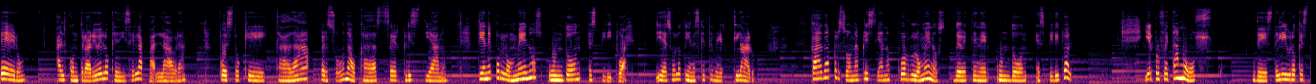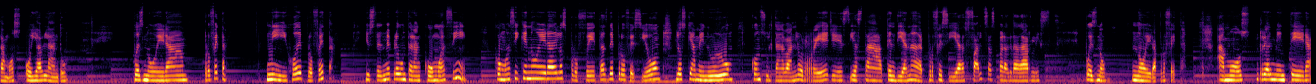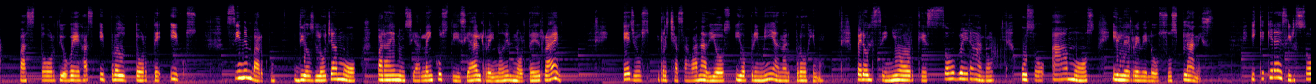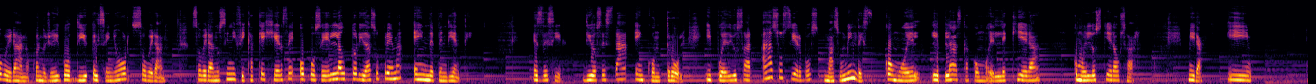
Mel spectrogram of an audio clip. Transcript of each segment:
Pero, al contrario de lo que dice la palabra, puesto que cada persona o cada ser cristiano tiene por lo menos un don espiritual. Y eso lo tienes que tener claro. Cada persona cristiana por lo menos debe tener un don espiritual. Y el profeta Amós de este libro que estamos hoy hablando, pues no era profeta, ni hijo de profeta. Y ustedes me preguntarán, ¿cómo así? ¿Cómo así que no era de los profetas de profesión, los que a menudo consultaban los reyes y hasta tendían a dar profecías falsas para agradarles? Pues no, no era profeta. Amos realmente era pastor de ovejas y productor de higos. Sin embargo, Dios lo llamó para denunciar la injusticia del reino del norte de Israel. Ellos rechazaban a Dios y oprimían al prójimo. Pero el Señor, que es soberano, usó a Amos y le reveló sus planes. ¿Y qué quiere decir soberano cuando yo digo el Señor soberano? Soberano significa que ejerce o posee la autoridad suprema e independiente. Es decir, Dios está en control y puede usar a sus siervos más humildes, como Él le plazca, como Él le quiera, como Él los quiera usar. Mira, y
